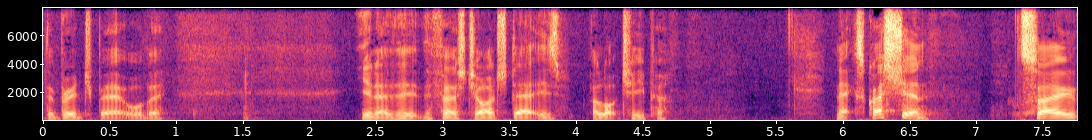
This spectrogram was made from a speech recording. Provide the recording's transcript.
the bridge bit, or the you know the the first charge debt is a lot cheaper. Next question. So,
